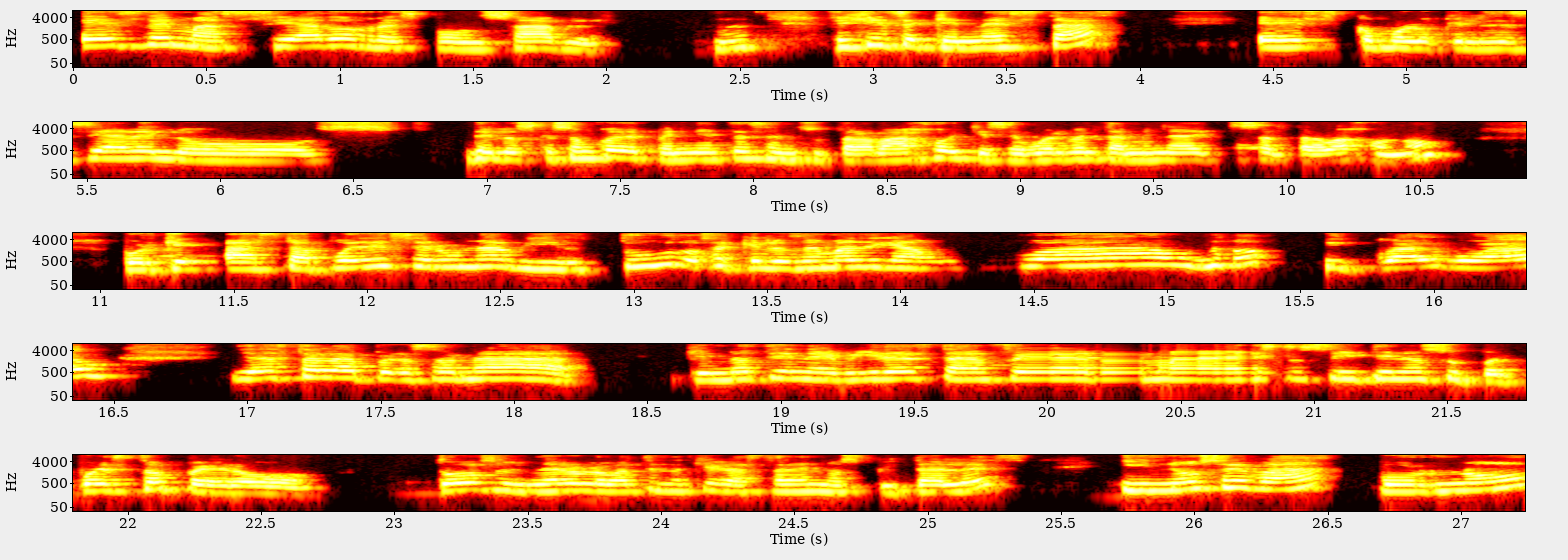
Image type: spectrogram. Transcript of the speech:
Es demasiado responsable. Fíjense que en esta es como lo que les decía de los, de los que son codependientes en su trabajo y que se vuelven también adictos al trabajo, ¿no? Porque hasta puede ser una virtud, o sea, que los demás digan, wow, ¿no? ¿Y cuál wow? Ya está la persona que no tiene vida, está enferma, eso sí, tiene un superpuesto, pero todo su dinero lo va a tener que gastar en hospitales y no se va por no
